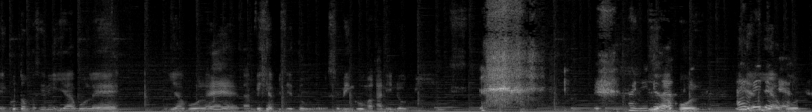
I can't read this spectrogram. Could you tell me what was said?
ikut dong ke sini. Ya boleh. Ya boleh. Tapi habis itu seminggu makan indomie. Ini ya juga. boleh iya iya ya? boleh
